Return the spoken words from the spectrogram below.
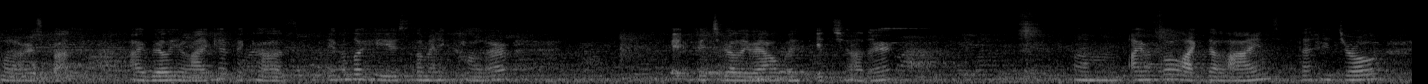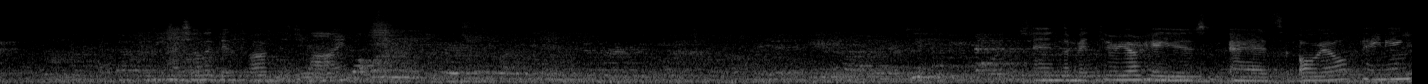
colors, but I really like it because even though he used so many color, it fits really well with each other. Um, I also like the lines that he drew, especially this one, this line. And the material he used is oil painting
